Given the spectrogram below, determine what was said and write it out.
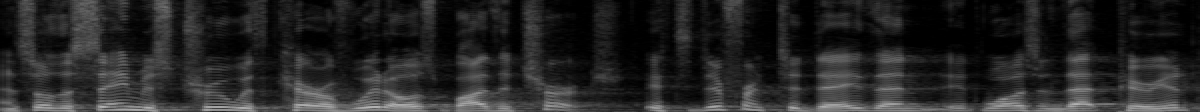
And so the same is true with care of widows by the church. It's different today than it was in that period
